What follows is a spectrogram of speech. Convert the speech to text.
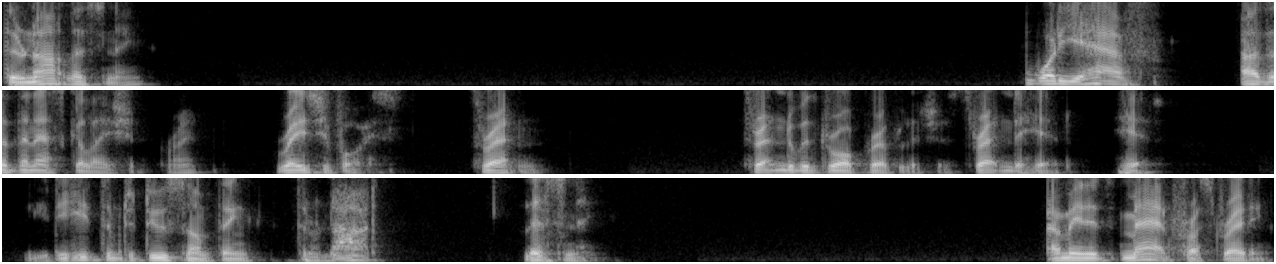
They're not listening. What do you have other than escalation, right? Raise your voice, threaten, threaten to withdraw privileges, threaten to hit, hit. You need them to do something. They're not listening. I mean, it's mad frustrating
